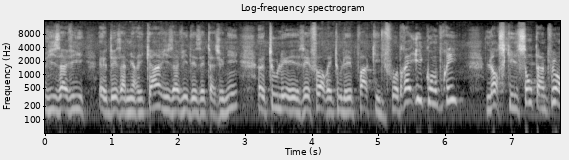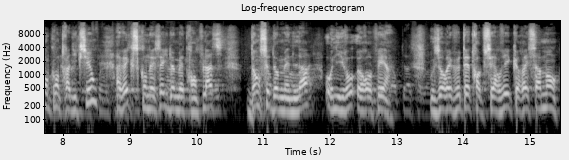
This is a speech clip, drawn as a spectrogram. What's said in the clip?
vis-à-vis euh, des Américains, vis-à-vis des États-Unis, euh, tous les efforts et tous les pas qu'il faudrait, y compris lorsqu'ils sont un peu en contradiction avec ce qu'on essaye de mettre en place dans ce domaine-là au niveau européen. Vous aurez peut-être observé que récemment,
